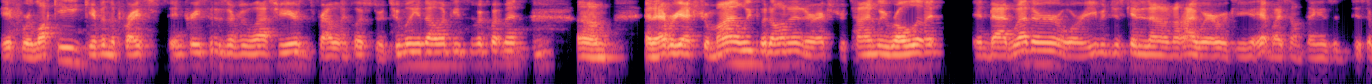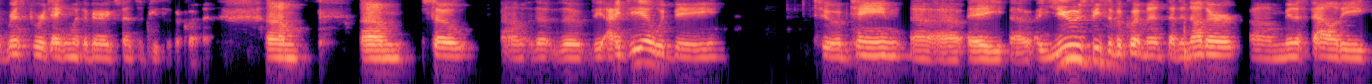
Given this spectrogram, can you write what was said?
If we're lucky, given the price increases over the last few years, it's probably closer to a two million dollar piece of equipment. Um, and every extra mile we put on it or extra time we roll it in bad weather, or even just get it out on a highway where we get hit by something is a, is a risk we're taking with a very expensive piece of equipment. Um, um, so um, the, the, the idea would be to obtain uh, a, a, a used piece of equipment that another um, municipality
